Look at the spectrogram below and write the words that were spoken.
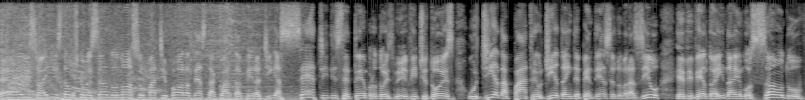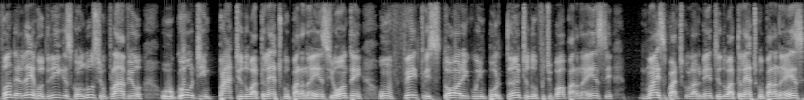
É isso aí, estamos começando o nosso bate-bola desta quarta-feira, dia 7 de setembro de 2022, o dia da pátria, o dia da independência do Brasil, revivendo aí na emoção do Vanderlei Rodrigues com Lúcio Flávio, o gol de empate do Atlético Paranaense ontem, um feito histórico importante do futebol paranaense, mais particularmente do Atlético Paranaense,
